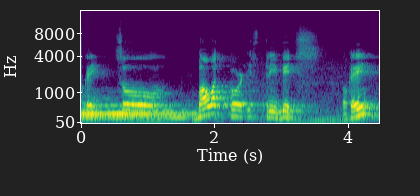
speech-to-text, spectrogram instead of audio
Okay, so bawat chord is 3 beats. Okay?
